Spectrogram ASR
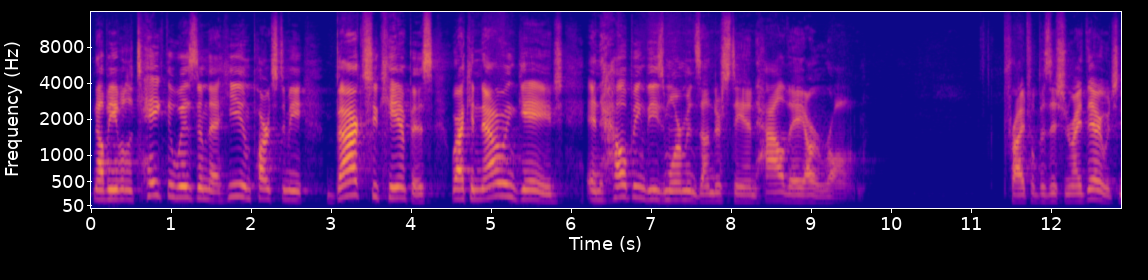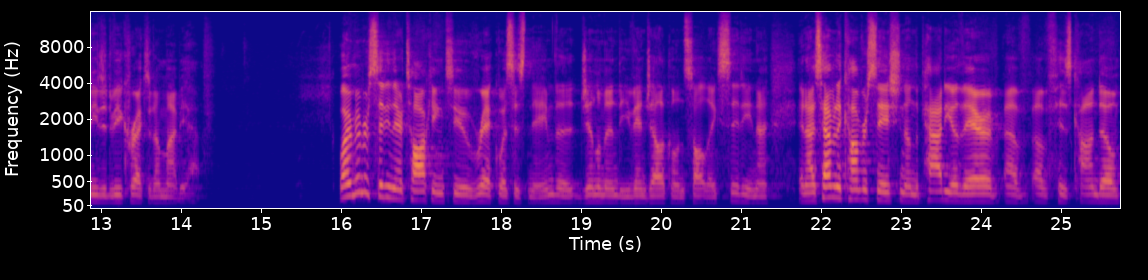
And I'll be able to take the wisdom that he imparts to me back to campus where I can now engage in helping these Mormons understand how they are wrong. Prideful position right there, which needed to be corrected on my behalf. Well, I remember sitting there talking to Rick, was his name, the gentleman, the evangelical in Salt Lake City, and I, and I was having a conversation on the patio there of, of his condo. And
